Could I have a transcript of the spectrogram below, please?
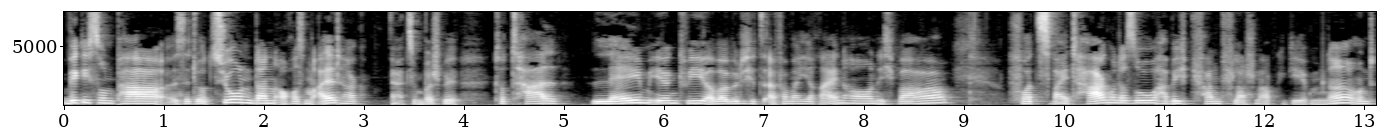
wirklich so ein paar Situationen dann auch aus dem Alltag, ja, zum Beispiel total lame irgendwie, aber würde ich jetzt einfach mal hier reinhauen. Ich war vor zwei Tagen oder so, habe ich Pfandflaschen abgegeben, ne? Und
